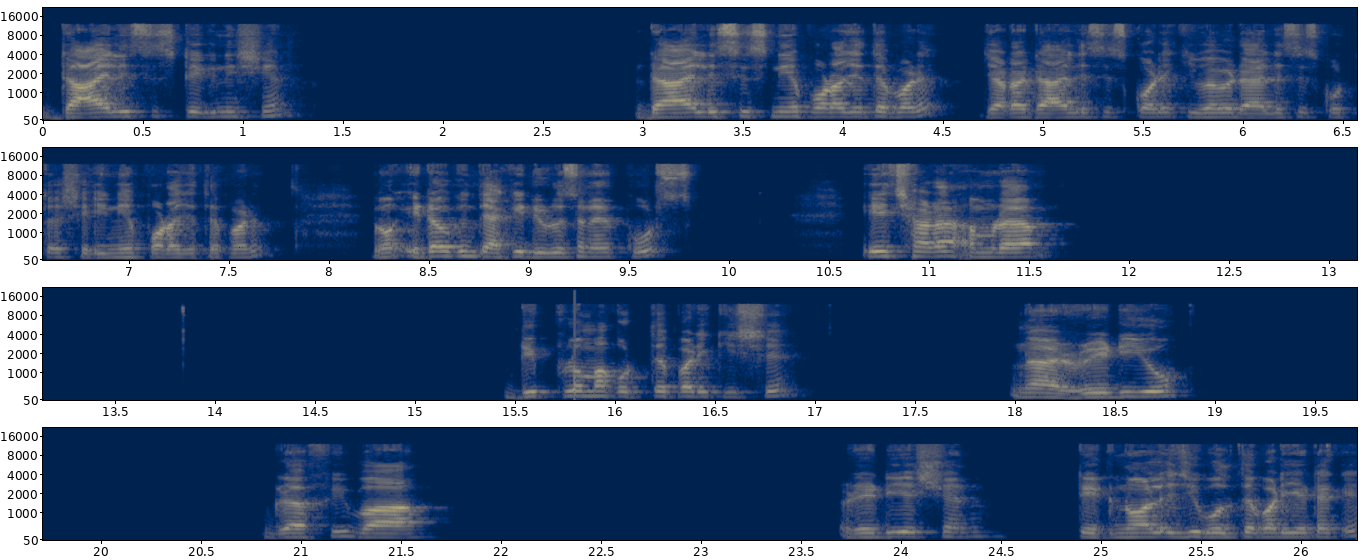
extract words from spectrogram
ডায়ালিসিস টেকনিশিয়ান ডায়ালিসিস নিয়ে পড়া যেতে পারে, যারা ডায়ালিসিস করে, কীভাবে ডায়ালিসিস করতে হয় সেই নিয়ে পড়া যেতে পারে, এবং এটাও কিন্তু একই ডিউরেশনের কোর্স এছাড়া আমরা ডিপ্লোমা করতে পারি কিসে? না রেডিও গ্রাফি বা রেডিয়েশন টেকনোলজি বলতে পারি এটাকে,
